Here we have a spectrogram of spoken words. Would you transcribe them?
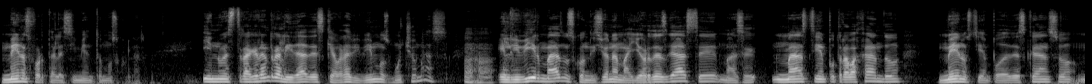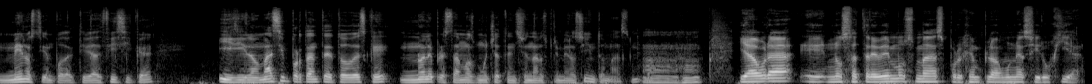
menos fortalecimiento muscular. Y nuestra gran realidad es que ahora vivimos mucho más. Ajá. El vivir más nos condiciona mayor desgaste, más, más tiempo trabajando, menos tiempo de descanso, menos tiempo de actividad física. Y lo más importante de todo es que no le prestamos mucha atención a los primeros síntomas. ¿no? Ajá. Y ahora eh, nos atrevemos más, por ejemplo, a una cirugía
